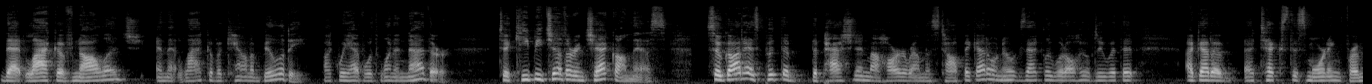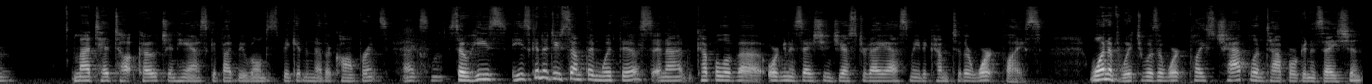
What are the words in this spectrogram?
that lack of knowledge, and that lack of accountability, like we have with one another, to keep each other in check on this. So God has put the, the passion in my heart around this topic. I don't know exactly what all He'll do with it. I got a, a text this morning from my TED Talk coach, and he asked if I'd be willing to speak at another conference. Excellent. So he's he's going to do something with this, and I, a couple of uh, organizations yesterday asked me to come to their workplace. One of which was a workplace chaplain type organization.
